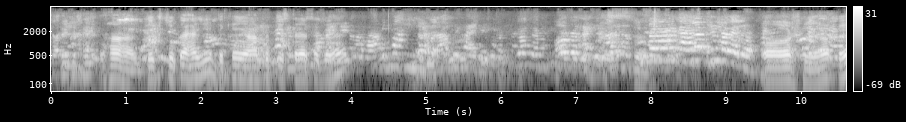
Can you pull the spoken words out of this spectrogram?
हाँ हाँ देख चुका है ये। देखें यहाँ पे किस तरह से जो है। और यहाँ पे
